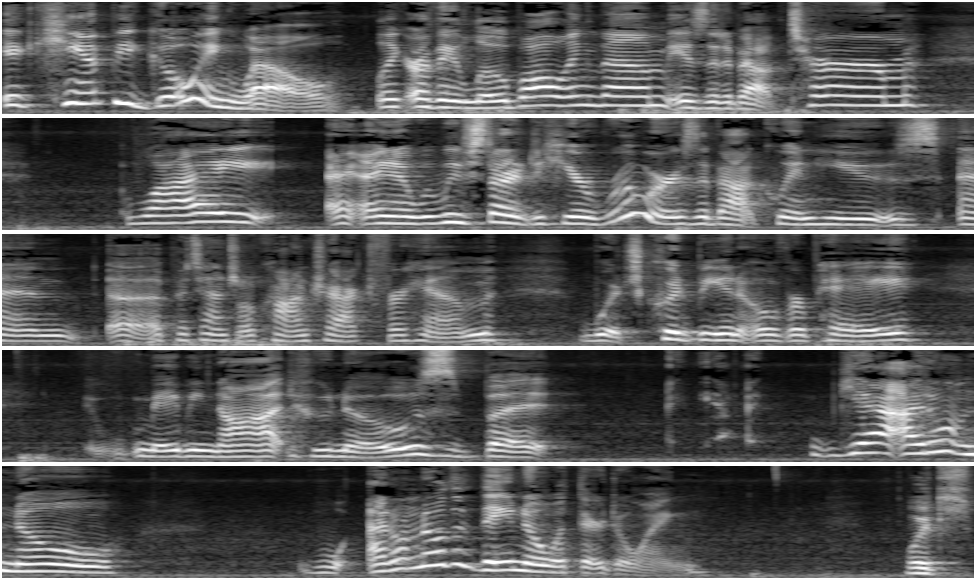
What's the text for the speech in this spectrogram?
it can't be going well. Like, are they lowballing them? Is it about term? Why? I, know we've started to hear rumors about Quinn Hughes and uh, a potential contract for him, which could be an overpay. Maybe not, who knows? But yeah, I don't know. I don't know that they know what they're doing. Which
